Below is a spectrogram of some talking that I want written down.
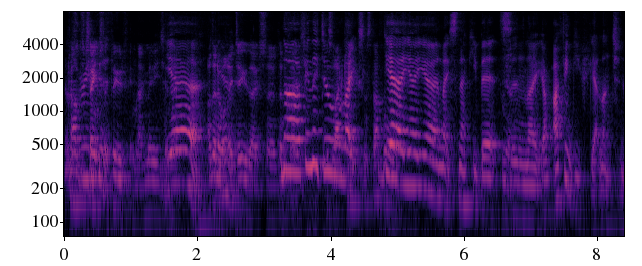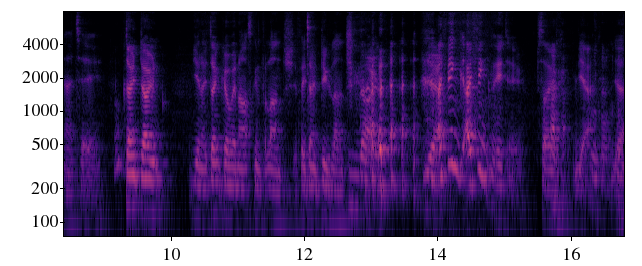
It Can't really change good. the food thing, like maybe. Yeah. I don't know yeah. what they do though. So No, I think they do all like, like cakes and stuff. yeah, yeah, yeah, and like snacky bits, Yeah. and like I, I think you could get lunch in there too. Okay. Don't don't you know? Don't go in asking for lunch if they don't do lunch. No. yeah. I think I think they do. So Okay. yeah, Okay. yeah.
